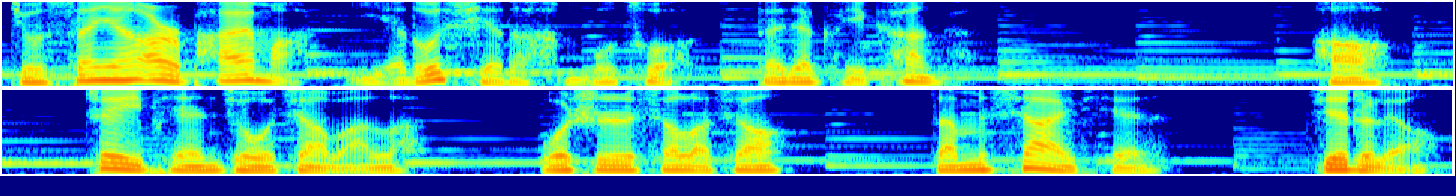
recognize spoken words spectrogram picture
就三言二拍嘛，也都写的很不错，大家可以看看。好，这一篇就讲完了，我是小老肖。咱们下一篇接着聊。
